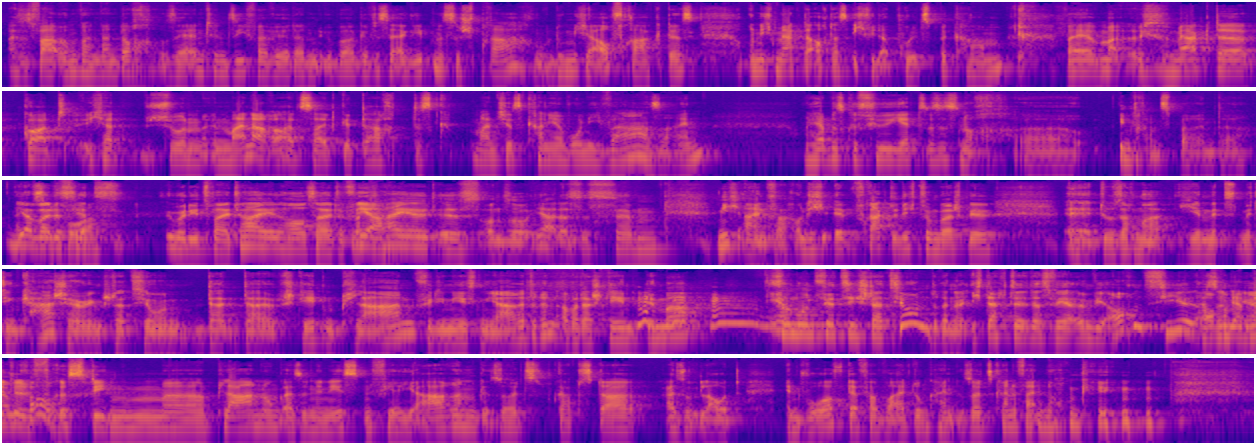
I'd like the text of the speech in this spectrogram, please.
also es war irgendwann dann doch sehr intensiv, weil wir dann über gewisse Ergebnisse sprachen und du mich ja auch fragtest. Und ich merkte auch, dass ich wieder Puls bekam, weil ich merkte, Gott, ich hatte schon in meiner Ratszeit gedacht, das, manches kann ja wohl nicht wahr sein. Und ich habe das Gefühl, jetzt ist es noch äh, intransparenter. Ja, weil das zuvor. jetzt über die zwei Teilhaushalte Ja. verteilt ist und so. Ja, das ist ähm, nicht einfach. Und ich äh, fragte dich zum Beispiel, äh, du sag mal, hier mit, mit den Carsharing-Stationen, da, da steht ein Plan für die nächsten Jahre drin, aber da stehen immer 45 Stationen drin. Ich dachte, das wäre irgendwie auch ein Ziel. Also auch in der RMV. mittelfristigen äh, Planung, also in den nächsten vier Jahren, gab es da, also laut Entwurf der Verwaltung, soll es keine Veränderung geben.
